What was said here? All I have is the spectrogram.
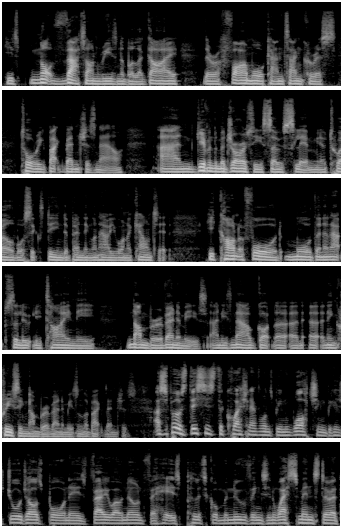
he's not that unreasonable a guy. There are far more cantankerous Tory backbenchers now. And given the majority is so slim, you know, 12 or 16, depending on how you want to count it, he can't afford more than an absolutely tiny number of enemies, and he's now got a, a, an increasing number of enemies on the backbenches. I suppose this is the question everyone's been watching because George Osborne is very well known for his political manoeuvrings in Westminster and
